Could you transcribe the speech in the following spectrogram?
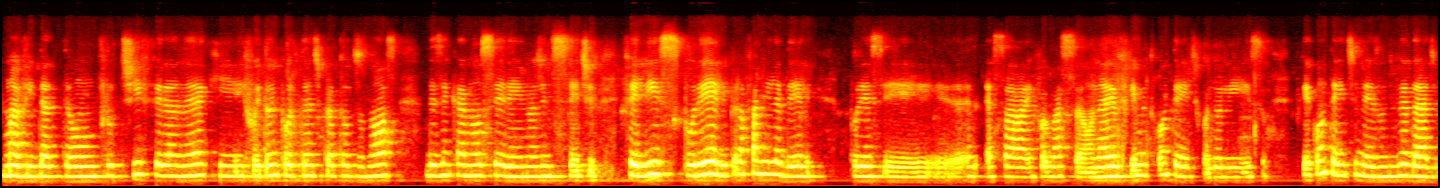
uma vida tão frutífera, né, que foi tão importante para todos nós, desencarnou sereno, a gente se sente feliz por ele, pela família dele, por esse essa informação, né? Eu fiquei muito contente quando eu li isso. Fiquei contente mesmo, de verdade.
